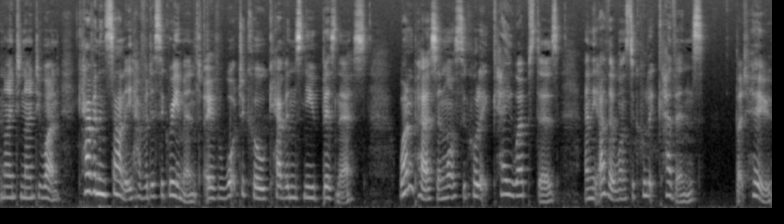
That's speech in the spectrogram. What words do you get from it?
1991. Kevin and Sally have a disagreement over what to call Kevin's new business. One person wants to call it K Webster's and the other wants to call it Kevin's. But who?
